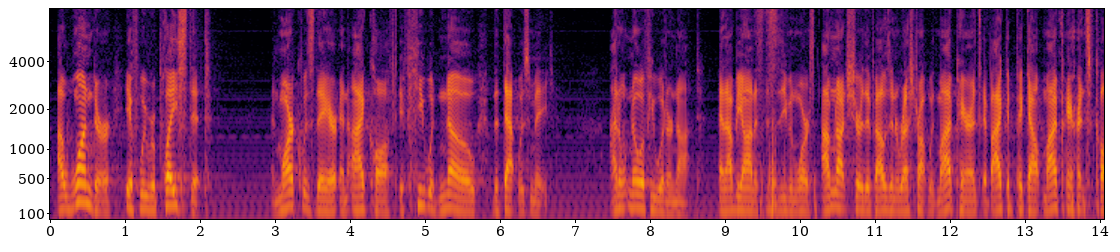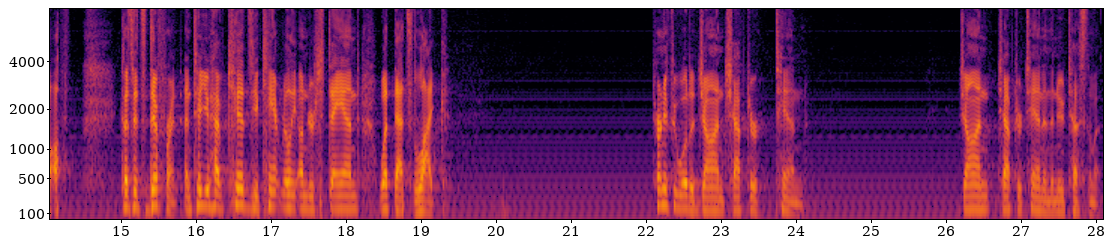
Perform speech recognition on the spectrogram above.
I wonder if we replaced it and Mark was there and I coughed, if he would know that that was me. I don't know if he would or not. And I'll be honest, this is even worse. I'm not sure that if I was in a restaurant with my parents, if I could pick out my parents' cough, because it's different. Until you have kids, you can't really understand what that's like. Turn, if you will, to John chapter 10. John chapter 10 in the New Testament.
